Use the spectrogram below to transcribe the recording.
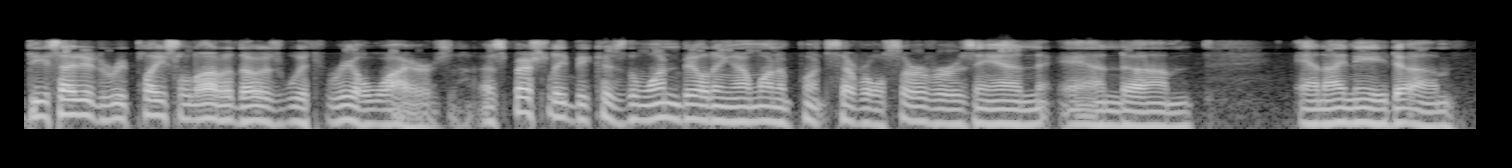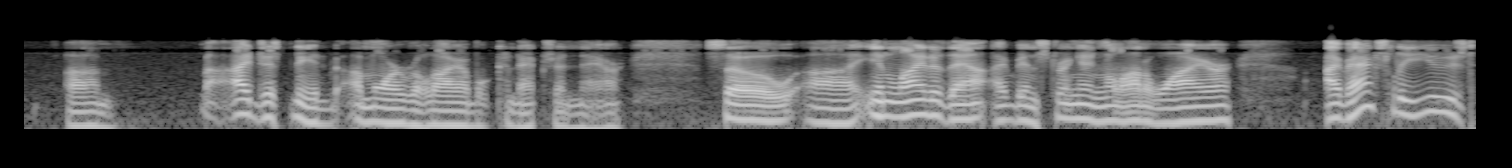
decided to replace a lot of those with real wires, especially because the one building I want to put several servers in, and um, and I need um, um, I just need a more reliable connection there. So uh, in light of that, I've been stringing a lot of wire. I've actually used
